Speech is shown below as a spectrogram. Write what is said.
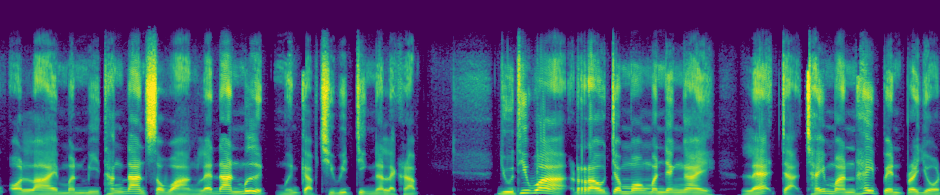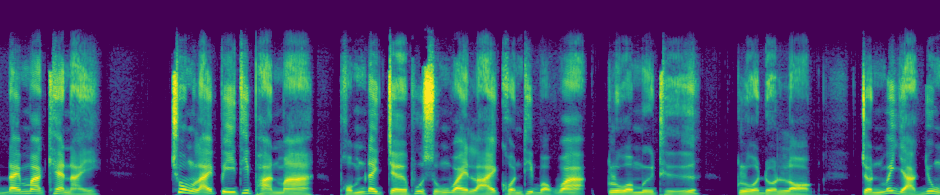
กออนไลน์มันมีทั้งด้านสว่างและด้านมืดเหมือนกับชีวิตจริงนั่นแหละครับ อยู่ที่ว่าเราจะมองมันยังไง และจะใช้มันให้เป็นประโยชน์ได้มากแค่ไหน ช่วงหลายปีที่ผ่านมา ผมได้เจอผู้สูงวัยหลายคนที่บอกว่า กลัวมือถือ กลัวโดนหลอก จนไม่อยากยุ่ง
